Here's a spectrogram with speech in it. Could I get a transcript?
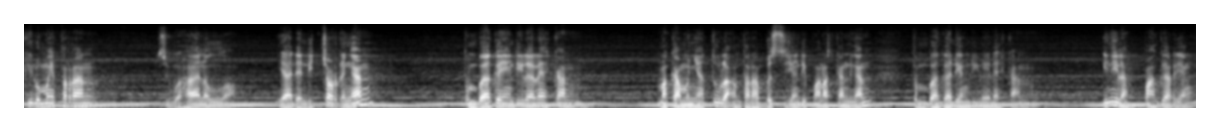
kilometeran. Subhanallah. Ya dan dicor dengan tembaga yang dilelehkan maka menyatulah antara besi yang dipanaskan dengan tembaga yang dilelehkan. Inilah pagar yang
